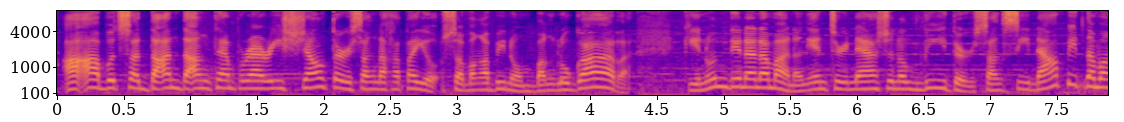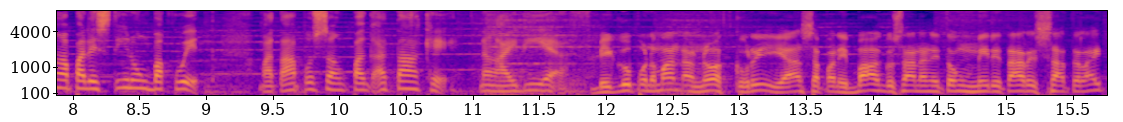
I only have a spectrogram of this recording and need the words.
aabot sa daan-daang temporary shelters ang nakatayo sa mga binombang lugar. Kinundi na naman ng international leaders ang sinapit na mga Palestinong bakwit matapos ang pag-atake ng IDF. Bigo po naman ang North Korea sa panibago sana nitong military satellite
